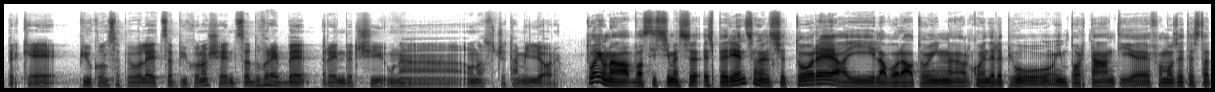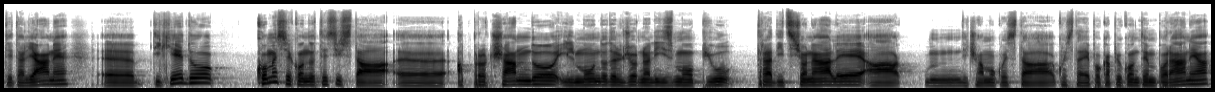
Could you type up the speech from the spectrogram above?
perché più consapevolezza, più conoscenza dovrebbe renderci una, una società migliore. Tu hai una vastissima es- esperienza nel settore, hai lavorato in alcune delle più importanti e famose testate italiane. Eh, ti chiedo come secondo te si sta eh, approcciando il mondo del giornalismo più tradizionale a diciamo questa, questa, epoca più contemporanea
